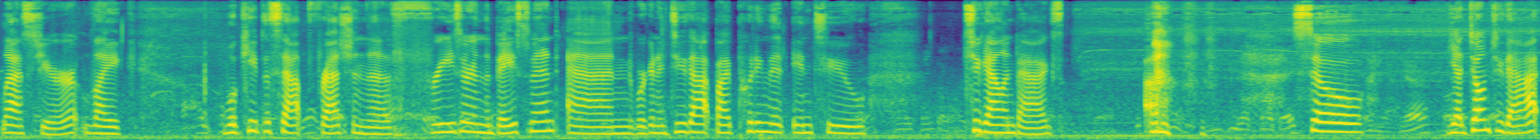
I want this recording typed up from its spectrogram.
last year, like we'll keep the sap fresh in the freezer in the basement, and we're gonna do that by putting it into two gallon bags. so, yeah, don't do that.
